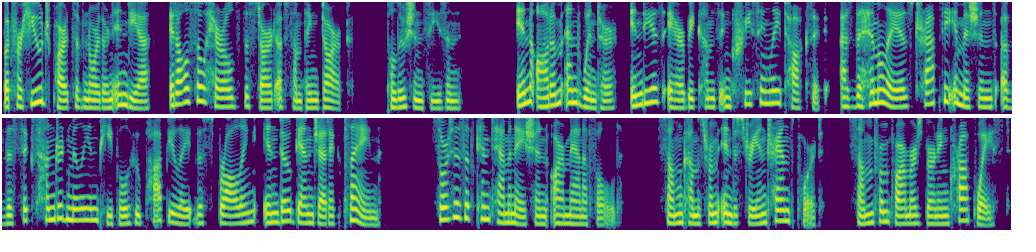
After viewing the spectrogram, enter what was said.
But for huge parts of northern India, it also heralds the start of something dark pollution season. In autumn and winter, India's air becomes increasingly toxic as the Himalayas trap the emissions of the 600 million people who populate the sprawling Indo Gangetic Plain. Sources of contamination are manifold. Some comes from industry and transport, some from farmers burning crop waste,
